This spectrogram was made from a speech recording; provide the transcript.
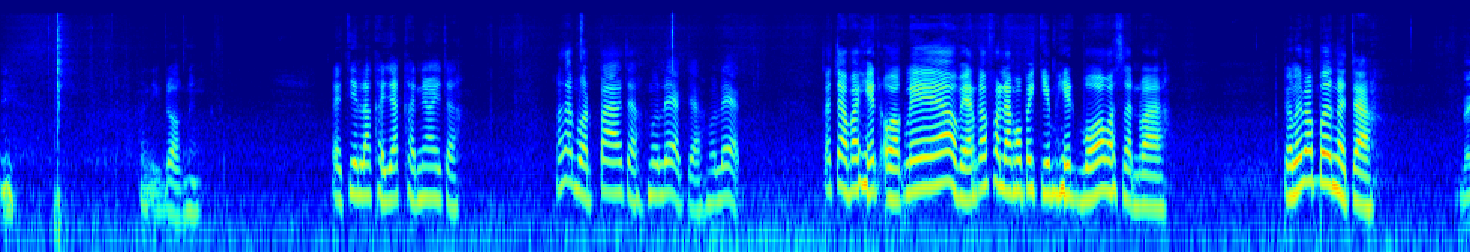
นี่นั่นอีกดอกหนึ่งไอ้ที่รักขยักขย่อยจ้ะ มาสำรวจปลาจ้ะมือแรกจ้ะมือแรก ก็จะว่าเห็ดออกแล้ว แหวนก็ฝรั่งเอาไปเก็บเห็ดบ่ว่าสันว่าก็เลยมาเบิ่งอะจ้ะได้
